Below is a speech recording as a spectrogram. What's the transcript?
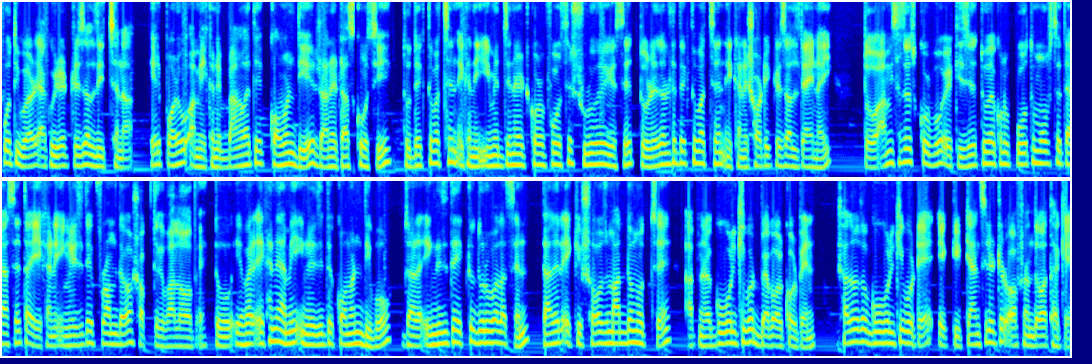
প্রতিবার অ্যাকুরেট রেজাল্ট দিচ্ছে না। এরপরেও আমি এখানে বাংলাতে কমান্ড দিয়ে রানে টাচ করছি। তো দেখতে পাচ্ছেন, এখানে ইমেজ জেনারেট করার প্রসেস শুরু হয়ে গেছে। তো রেজাল্টে দেখতে পাচ্ছেন, এখানে সঠিক রেজাল্ট দেয় নাই। তো আমি সাজেস্ট করব এটি যেহেতু এখনও প্রথম অবস্থাতে আছে, তাই এখানে ইংরেজিতে ফর্ম দেওয়া সব থেকে ভালো হবে। তো এবার এখানে আমি ইংরেজিতে কমান্ড দিব। যারা ইংরেজিতে একটু দুর্বল আছেন, তাদের একটি সহজ মাধ্যম হচ্ছে আপনারা গুগল কিবোর্ড ব্যবহার করবেন। সাধারণত গুগল কিবোর্ডে একটি ট্রান্সলেটের অপশন দেওয়া থাকে।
